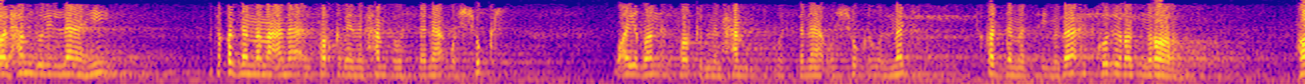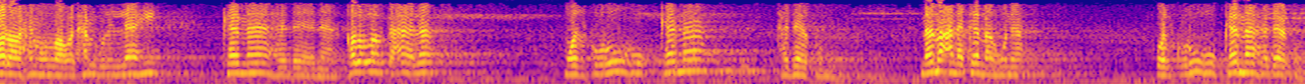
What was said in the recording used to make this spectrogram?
والحمد لله تقدم معنا الفرق بين الحمد والثناء والشكر وأيضا الفرق بين الحمد والثناء والشكر والمجد تقدمت في مباحث كررت مرارا. قال رحمه الله والحمد لله كما هدانا. قال الله تعالى واذكروه كما هداكم. ما معنى كما هنا؟ واذكروه كما هداكم.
